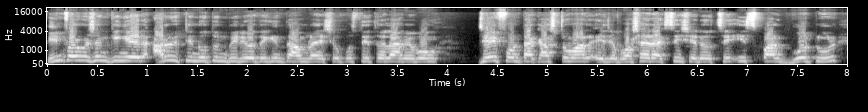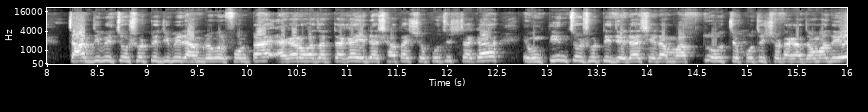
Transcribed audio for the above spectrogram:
ইনফরমেশন কিং এর আরও একটি নতুন ভিডিওতে কিন্তু আমরা এসে উপস্থিত হলাম এবং যে ফোনটা কাস্টমার এই যে বসায় রাখছি সেটা হচ্ছে স্পার্ক গো টুর চার জিবি চৌষট্টি জিবি র্যাম রোমের ফোনটা এগারো হাজার টাকা এটা সাতাইশশো পঁচিশ টাকা এবং তিন চৌষট্টি যেটা সেটা মাত্র হচ্ছে পঁচিশশো টাকা জমা দিয়ে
